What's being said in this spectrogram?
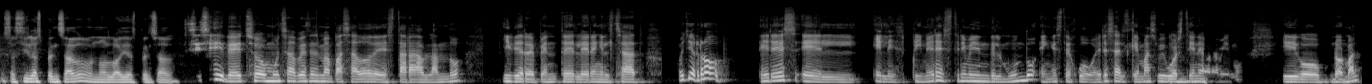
O sea, ¿sí lo has pensado o no lo habías pensado? Sí, sí, de hecho muchas veces me ha pasado de estar hablando y de repente leer en el chat, oye Rob, eres el, el primer streaming del mundo en este juego, eres el que más viewers tiene ahora mismo. Y digo, normal,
